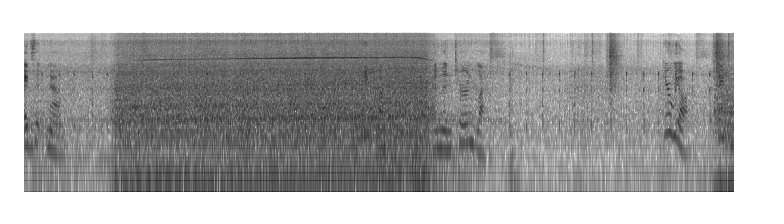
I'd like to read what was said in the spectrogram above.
Exit now. Keep left, and then turn left. Here we are. Safety.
